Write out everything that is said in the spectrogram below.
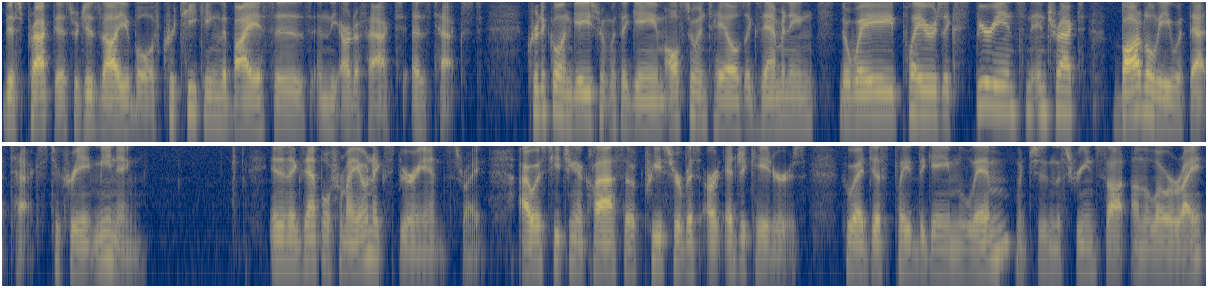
this practice, which is valuable, of critiquing the biases in the artifact as text. Critical engagement with a game also entails examining the way players experience and interact bodily with that text to create meaning. In an example from my own experience, right, I was teaching a class of pre-service art educators who had just played the game Lim, which is in the screenshot on the lower right,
